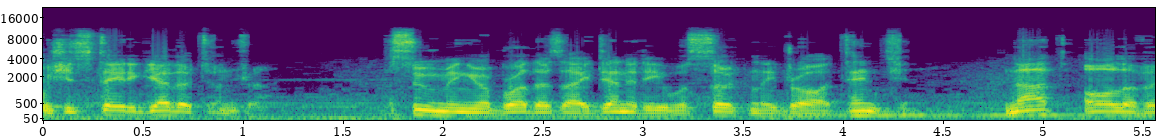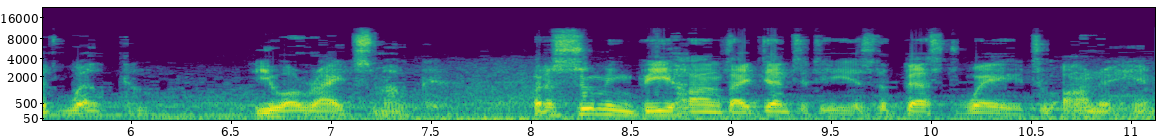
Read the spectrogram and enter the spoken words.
We should stay together, Tundra. Assuming your brother's identity will certainly draw attention. Not all of it welcome. You are right, Smoke. But assuming Bihan's identity is the best way to honor him.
